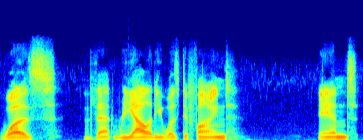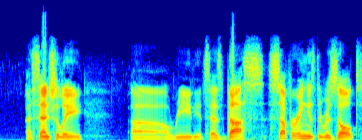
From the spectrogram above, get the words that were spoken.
was that reality was defined and essentially, uh, I'll read. It says, Thus, suffering is the result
